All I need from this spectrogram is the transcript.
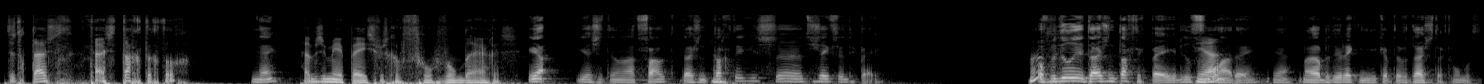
Het is toch 1000, 1080, toch? Nee. Hebben ze meer P's gevonden ergens? Ja, je zit inderdaad fout. 1080 ja. is 27p. Of bedoel je 1080p? Je bedoelt Full ja? Ja, maar dat bedoel ik niet. Ik heb het over 1800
